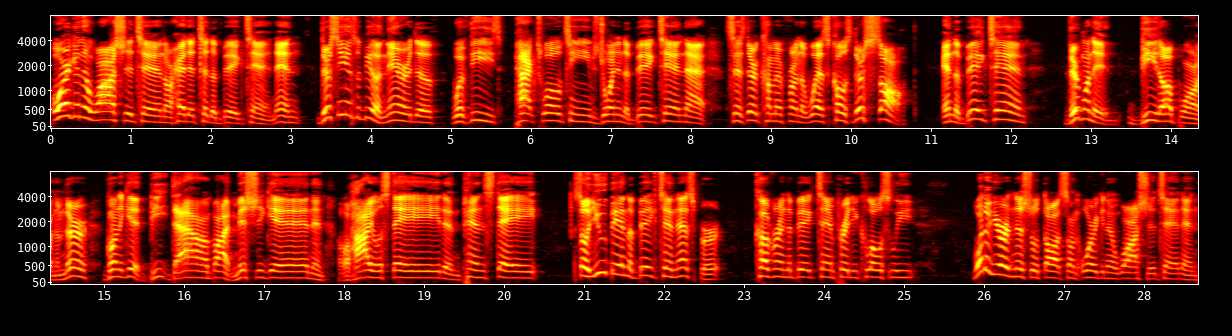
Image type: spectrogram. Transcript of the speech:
Oregon and Washington are headed to the Big Ten. And there seems to be a narrative with these Pac 12 teams joining the Big Ten that since they're coming from the West Coast, they're soft. And the Big Ten, they're going to beat up on them. They're going to get beat down by Michigan and Ohio State and Penn State. So, you being the Big Ten expert, covering the Big Ten pretty closely, what are your initial thoughts on Oregon and Washington and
